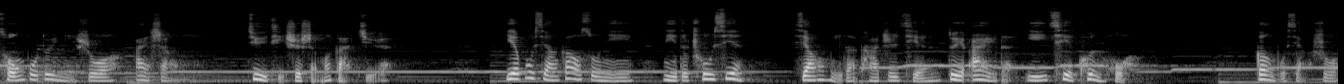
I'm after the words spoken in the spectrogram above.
从不对你说爱上你，具体是什么感觉，也不想告诉你你的出现消弭了他之前对爱的一切困惑，更不想说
